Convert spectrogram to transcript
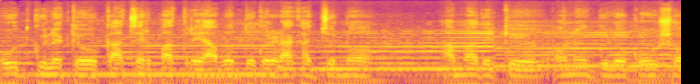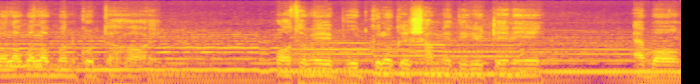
ভূতগুলোকেও কাচের পাত্রে আবদ্ধ করে রাখার জন্য আমাদেরকে অনেকগুলো কৌশল অবলম্বন করতে হয়। প্রথমে ভূতগুলোকে সামনের দিকে টেনে এবং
